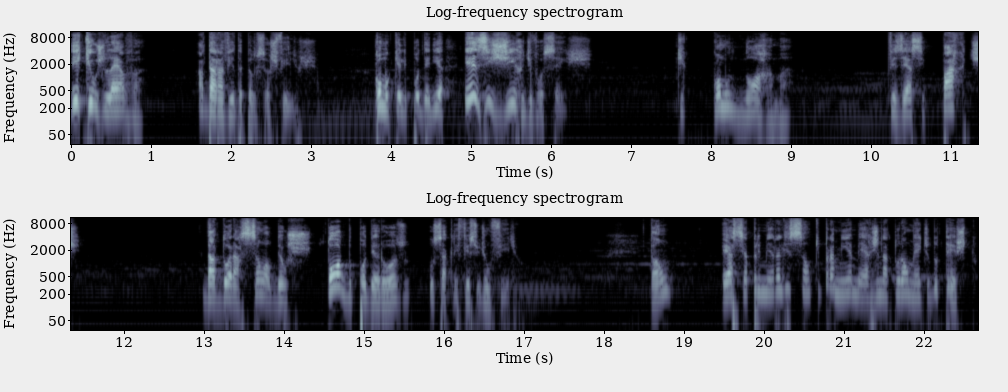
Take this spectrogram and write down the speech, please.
e que os leva a dar a vida pelos seus filhos. Como que ele poderia exigir de vocês que, como norma, fizesse parte da adoração ao Deus Todo-Poderoso o sacrifício de um filho. Então, essa é a primeira lição que para mim emerge naturalmente do texto.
